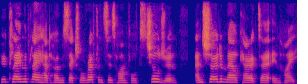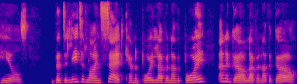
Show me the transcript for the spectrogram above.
who claimed the play had homosexual references harmful to children and showed a male character in high heels. The deleted line said, Can a boy love another boy and a girl love another girl?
